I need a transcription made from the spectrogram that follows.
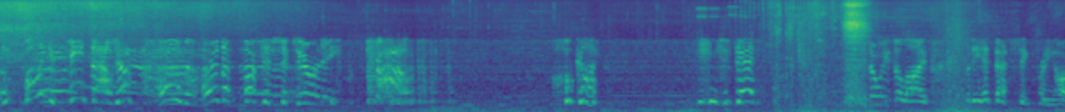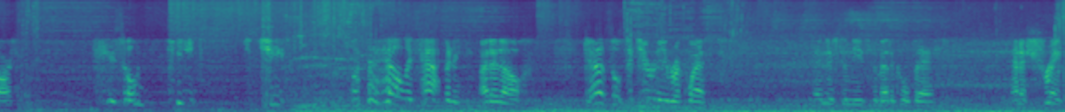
He's pulling his teeth out! Just hold him! Where the fuck is security? Oh, oh God! He's dead! Alive, but he hit that sink pretty hard. His own teeth. Chief, what the hell is happening? I don't know. Cancel security request. Henderson needs the medical bay. And a shrink.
